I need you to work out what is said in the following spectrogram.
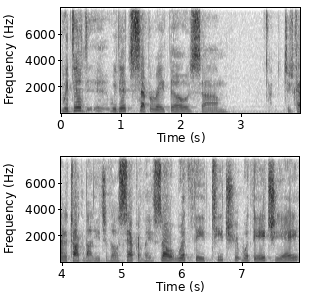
we did, uh, we did separate those um, to kind of talk about each of those separately. So with the teacher, with the HEA,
